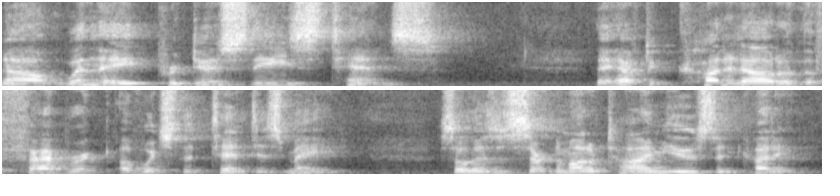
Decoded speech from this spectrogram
Now, when they produce these tents, they have to cut it out of the fabric of which the tent is made. So there's a certain amount of time used in cutting.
